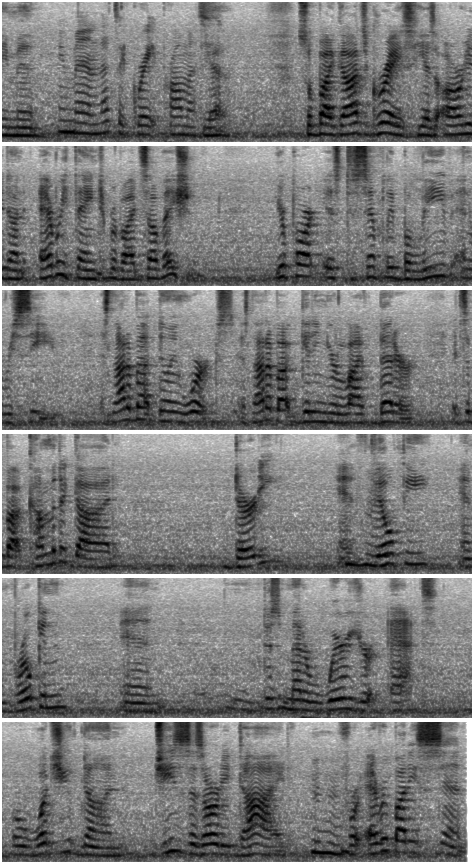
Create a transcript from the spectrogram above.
Amen. Amen. That's a great promise. Yeah. So by God's grace, He has already done everything to provide salvation. Your part is to simply believe and receive. It's not about doing works. It's not about getting your life better. It's about coming to God dirty and mm-hmm. filthy and broken and doesn't matter where you're at or what you've done. Jesus has already died mm-hmm. for everybody's sin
